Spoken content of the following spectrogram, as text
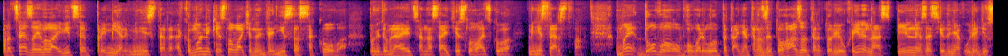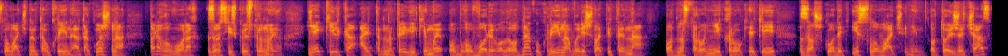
Про це заявила віце-прем'єр-міністр економіки Словаччини Деніса Сакова. Повідомляється на сайті словацького міністерства. Ми довго обговорювали питання транзиту газу території України на спільних засіданнях урядів Словаччини та України, а також на переговорах з російською стороною. Є кілька альтернатив, які ми обговорювали. Однак Україна вирішила піти на односторонній крок, який зашкодить і Словаччині. У той же час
